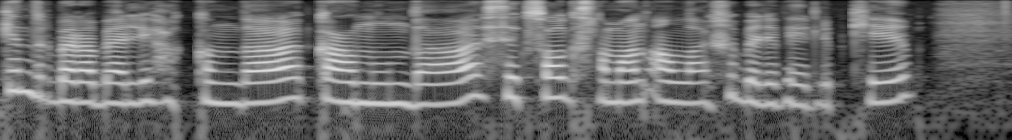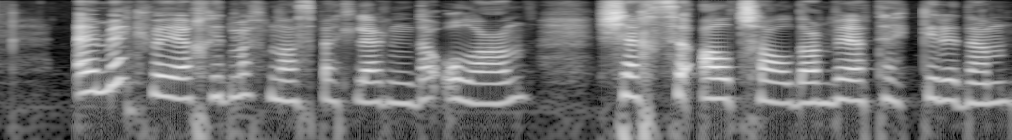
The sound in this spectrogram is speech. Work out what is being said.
Gender bərabərliyi haqqında qanunda seksual qısnamanın anlayışı belə verilib ki, əmək və ya xidmət münasibətlərində olan şəxsi alçaldan və ya təhqir edən,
